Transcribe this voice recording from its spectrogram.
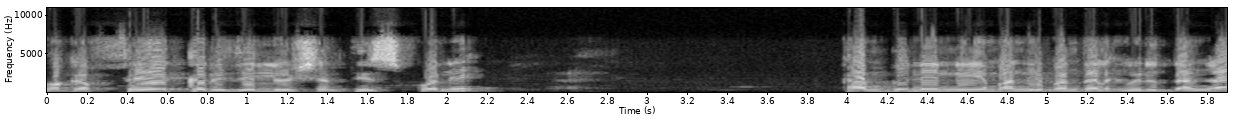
ఒక ఫేక్ రిజల్యూషన్ తీసుకొని కంపెనీ నియమ నిబంధనలకు విరుద్ధంగా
